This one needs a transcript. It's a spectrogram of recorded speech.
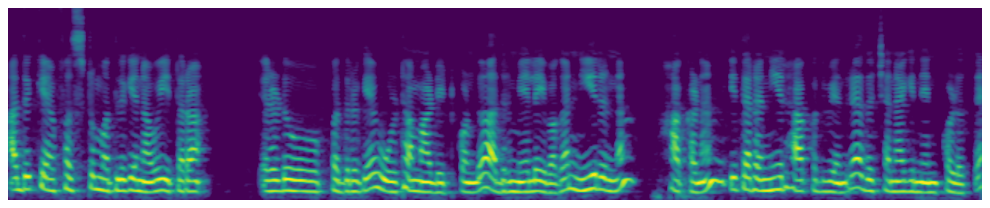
ಅದಕ್ಕೆ ಫಸ್ಟು ಮೊದಲಿಗೆ ನಾವು ಈ ಥರ ಎರಡು ಪದ್ರಿಗೆ ಉಲ್ಟಾ ಮಾಡಿಟ್ಕೊಂಡು ಅದ್ರ ಮೇಲೆ ಇವಾಗ ನೀರನ್ನು ಹಾಕೋಣ. ಈ ಥರ ನೀರು ಹಾಕಿದ್ವಿ ಅಂದರೆ ಅದು ಚೆನ್ನಾಗಿ ನೆನ್ಕೊಳ್ಳುತ್ತೆ.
